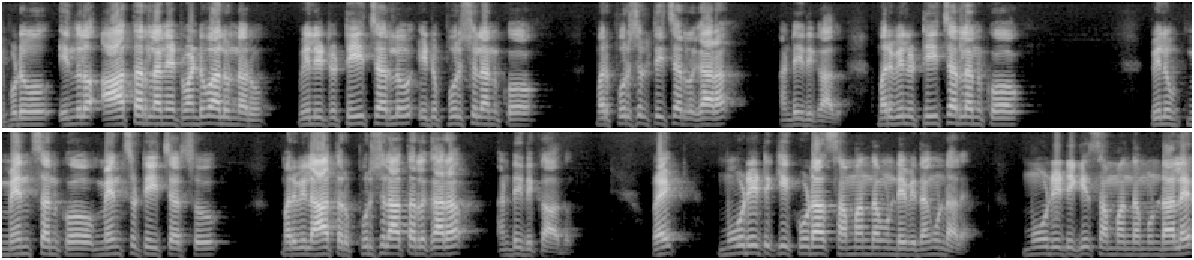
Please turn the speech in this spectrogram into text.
ఇప్పుడు ఇందులో ఆథర్లు అనేటువంటి వాళ్ళు ఉన్నారు. వీళ్ళు ఇటు టీచర్లు ఇటు పురుషులు అనుకో మరి పురుషులు టీచర్లు గారా? అంటే ఇది కాదు. మరి వీళ్ళు టీచర్లు అనుకో వీళ్ళు మెన్స్ అనుకో మెన్స్ టీచర్సు మరి వీళ్ళు ఆతరు పురుషులు ఆతరులు కారా? అంటే ఇది కాదు. రైట్? మూడిటికి కూడా సంబంధం ఉండే విధంగా ఉండాలి. మూడిటికి సంబంధం ఉండాలి.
